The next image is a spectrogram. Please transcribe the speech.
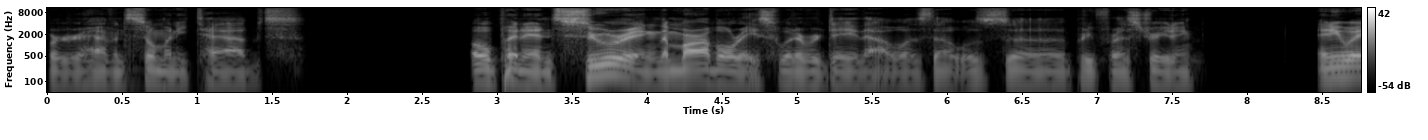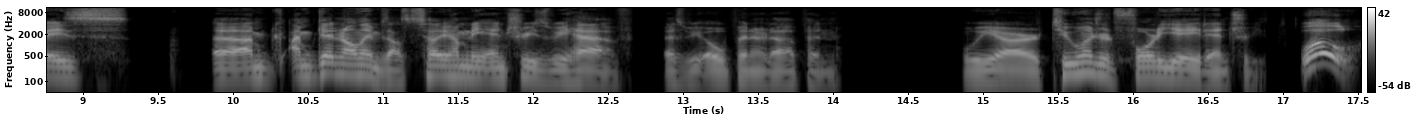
for having so many tabs open and sewering the marble race, whatever day that was. That was uh, pretty frustrating. Anyways, uh, I'm I'm getting all names. I'll tell you how many entries we have as we open it up, and we are 248 entries. Whoa,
